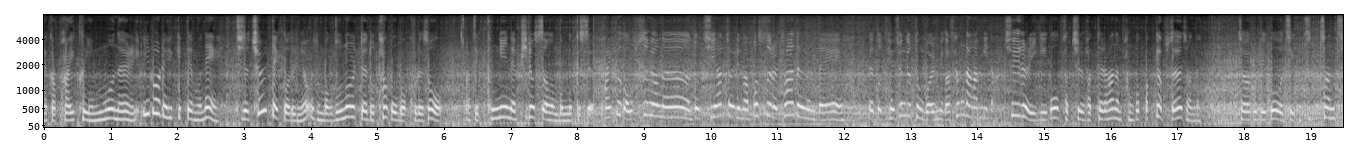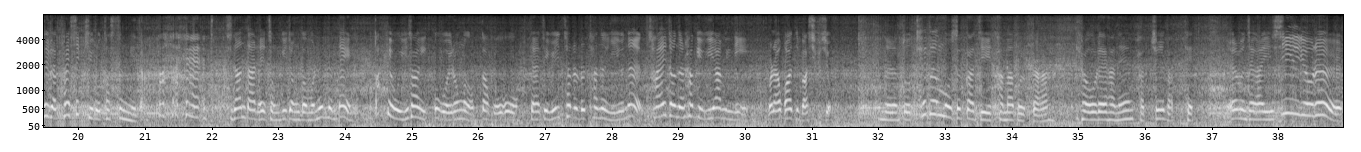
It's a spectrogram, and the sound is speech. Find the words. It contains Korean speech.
제가 바이크 입문을 1월에 했기 때문에 진짜 추울 때 했거든요. 그래서 막 눈 올 때도 타고 막 그래서 아직 봉인의 필요성은 못 느꼈어요. 바이크가 없으면은 또 지하철이나 버스를 타야 되는데 근데 또 대중교통 멀미가 상당합니다. 추위를 이기고 밭을 밭을 하는 방법밖에 없어요, 저는. 저 그리고 지금 9,780km 탔습니다. 지난달에 정기 점검을 했는데 딱히 뭐 이상 있고 뭐 이런 건 없다고 제가 지금 1차로를 타는 이유는 좌회전을 하기 위함이니 뭐라고 하지 마십시오. 오늘은 또 퇴근 모습까지 담아볼까. 겨울에 하는 밭을 밭에. 여러분 제가 이 CLU를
